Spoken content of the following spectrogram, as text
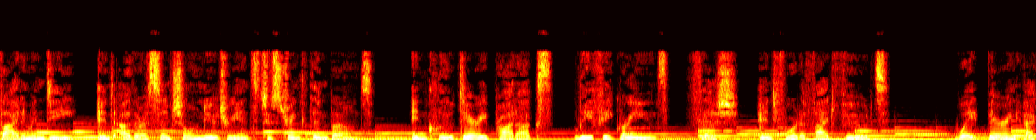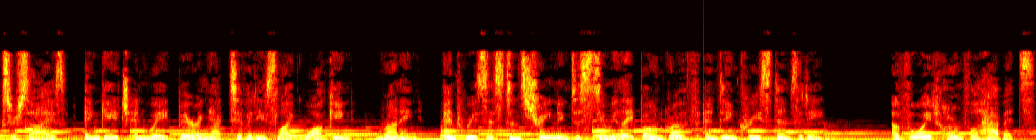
vitamin D, and other essential nutrients to strengthen bones. Include dairy products, leafy greens, fish, and fortified foods. Weight bearing exercise Engage in weight bearing activities like walking, running, and resistance training to stimulate bone growth and increase density. Avoid harmful habits,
